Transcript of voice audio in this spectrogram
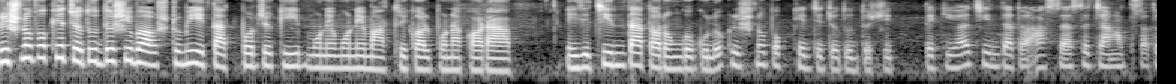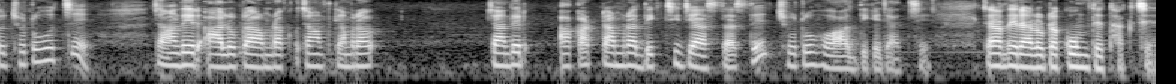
কৃষ্ণপক্ষের চতুর্দশী বা অষ্টমী এর তাৎপর্য কি? মনে মনে মাতৃকল্পনা করা। এই যে চিন্তা তরঙ্গগুলো, কৃষ্ণপক্ষের যে চতুর্দশী তো কী হয়? চিন্তা তো আস্তে আস্তে চাঁদটা তো ছোট হচ্ছে। চাঁদের আলোটা আমরা, চাঁদকে আমরা, চাঁদের আকারটা আমরা দেখছি যে আস্তে আস্তে ছোট হওয়ার দিকে যাচ্ছে। চাঁদের আলোটা কমতে থাকছে।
